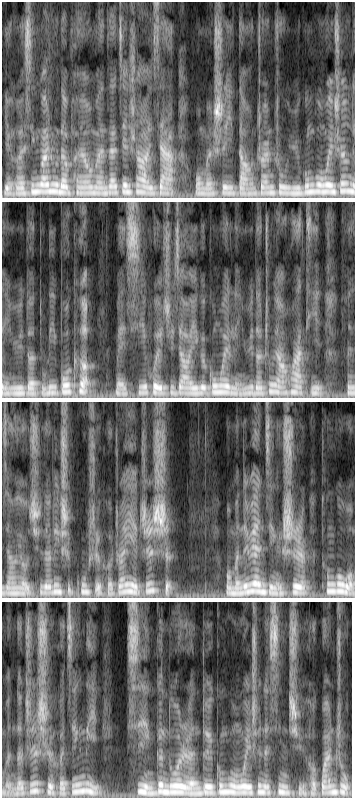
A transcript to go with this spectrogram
也和新关注的朋友们再介绍一下，我们是一档专注于公共卫生领域的独立播客，每期会聚焦一个公卫领域的重要话题，分享有趣的历史故事和专业知识。我们的愿景是通过我们的知识和经历，吸引更多人对公共卫生的兴趣和关注。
